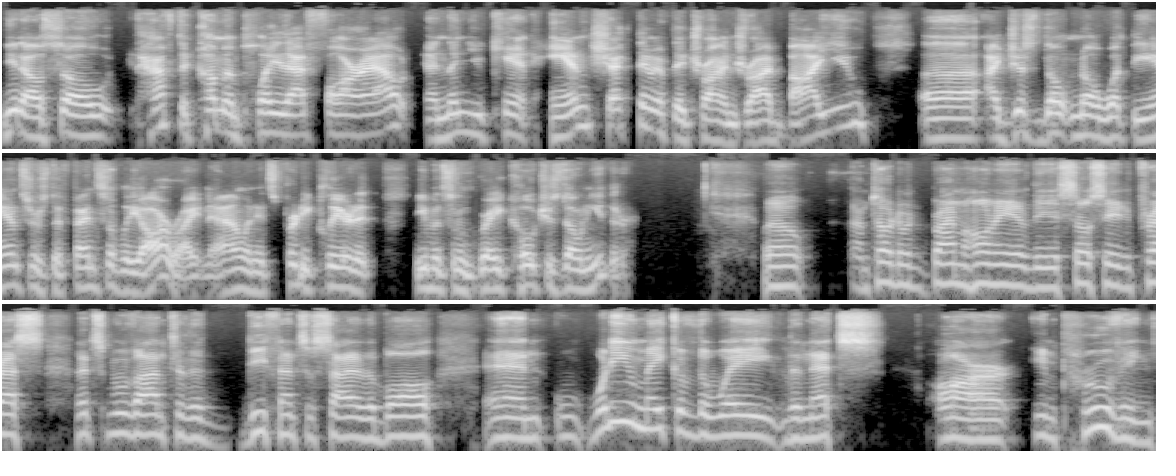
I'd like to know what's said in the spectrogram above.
you know, so have to come and play that far out, and then you can't hand check them if they try and drive by you. Uh, I just don't know what the answers defensively are right now. And it's pretty clear that even some great coaches don't either. Well, I'm talking with Brian Mahoney of the Associated Press. Let's move on to the defensive side of the ball. And what do you make of the way the Nets are improving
